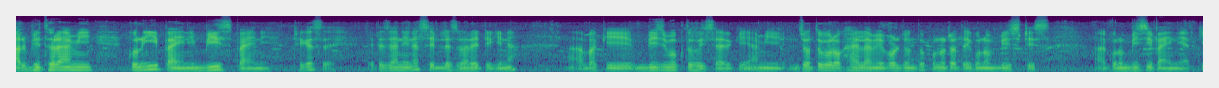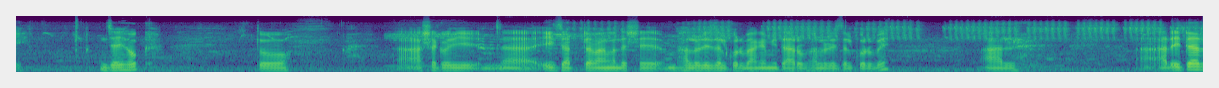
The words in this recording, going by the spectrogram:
আর ভিতরে আমি কোনো ই পাইনি, বীজ পাইনি, ঠিক আছে? এটা জানি না সিডলেস ভ্যারাইটি কিনা। বাকি বীজ মুক্ত হয়েছে আর কি। আমি যতগুলো খাইলাম এ পর্যন্ত কোনোটাতে কোনো বীজ টিস কোনো বীজই পাইনি আর কি। যাই হোক, তো আশা করি এই জাতটা বাংলাদেশে ভালো রেজাল্ট করবে, আগামীতে আরও ভালো রেজাল্ট করবে। আর আর এটার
